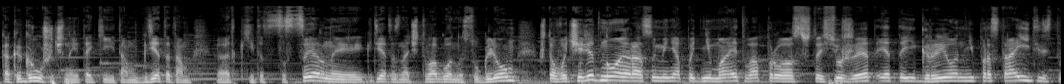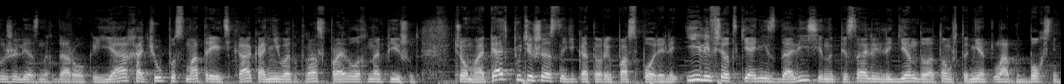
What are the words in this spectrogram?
как игрушечные такие, там где-то там э, какие-то цистерны, где-то, значит, вагоны с углем, что в очередной раз у меня поднимает вопрос, что сюжет этой игры, он не про строительство железных дорог, и я хочу посмотреть, как они в этот раз в правилах напишут. Что, мы опять путешественники, которые поспорили, или все-таки они сдались и написали легенду о том, что нет, ладно, бог с ним,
